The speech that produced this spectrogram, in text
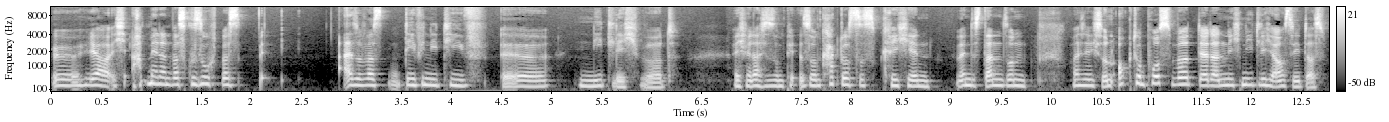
äh, ja, ich habe mir dann was gesucht, was, also was definitiv äh, niedlich wird. Weil ich mir dachte, so ein, so ein Kaktus, das kriege ich hin. Wenn es dann so ein, weiß nicht, so ein Oktopus wird, der dann nicht niedlich aussieht, das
